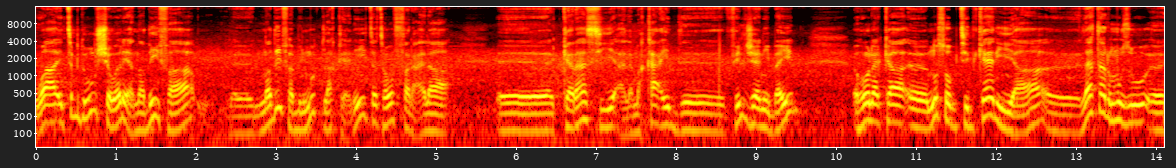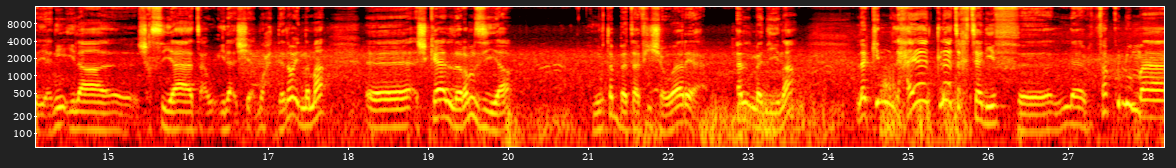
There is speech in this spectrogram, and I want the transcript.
وتبدو الشوارع نظيفة نظيفة بالمطلق يعني تتوفر على كراسي على مقاعد في الجانبين. هناك آه، نصب تذكارية لا ترمز يعني إلى شخصيات أو إلى أشياء محددة وإنما أشكال رمزية مثبتة في شوارع المدينة. لكن الحياة لا تختلف فكل ما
